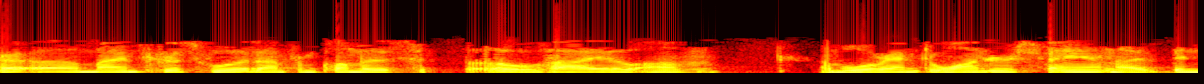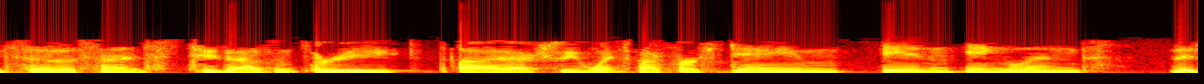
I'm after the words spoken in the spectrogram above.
Uh, uh, my name's Chris Wood. I'm from Columbus, Ohio. Um, I'm a Wolverhampton Wanderers fan. I've been so since 2003. I actually went to my first game in England this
